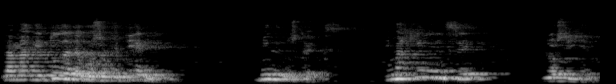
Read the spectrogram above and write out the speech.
la magnitud del negocio que tiene. Miren ustedes, imagínense lo siguiente.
